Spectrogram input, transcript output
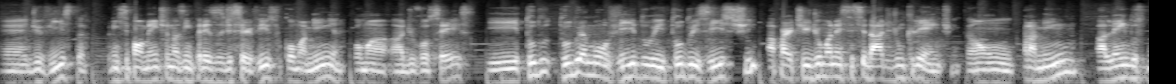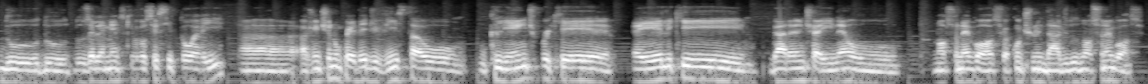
é, de vista, principalmente nas empresas de serviço, como a minha, como a, a, de vocês. E tudo, tudo é movido e tudo existe a partir de uma necessidade de um cliente. Então, para mim, além do, do, do, dos elementos que você citou aí, uh, a gente não perder de vista o, o cliente, porque é ele que garante aí, né, o nosso negócio, a continuidade do nosso negócio.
